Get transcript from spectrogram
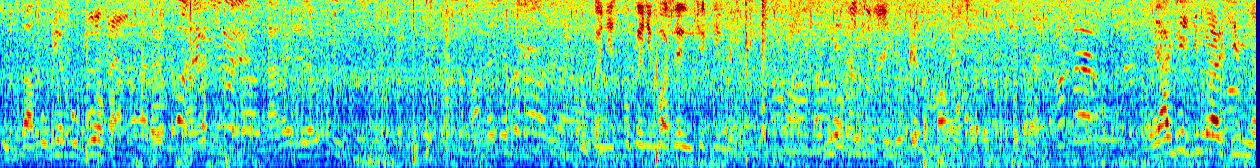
Kurwa, mówię mu głowa. Spokojnie, spokojnie, Błażej, ucieknie mu. Nie, to nie tą budkę tam mało. No jak nie zimno, jak zimno.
